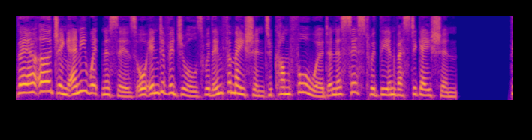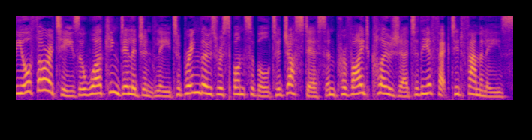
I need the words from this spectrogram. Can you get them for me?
They are urging any witnesses or individuals with information to come forward and assist with the investigation. The authorities are working diligently to bring those responsible to justice and provide closure to the affected families.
